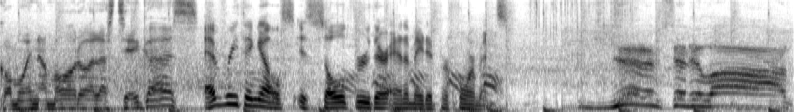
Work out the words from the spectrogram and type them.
Cómo enamoro a las chicas? Everything else is sold through their animated performance. Get him!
